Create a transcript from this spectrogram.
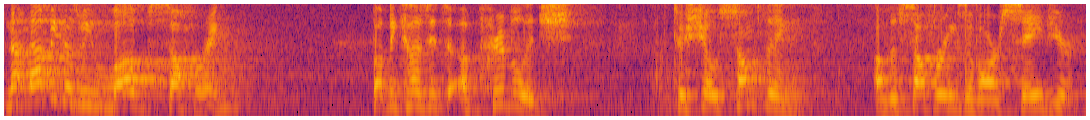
Not, not because we love suffering, but because it's a privilege to show something of the sufferings of our Savior.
